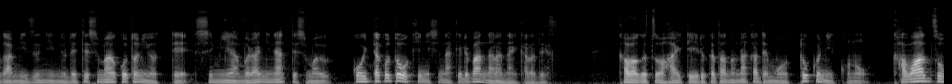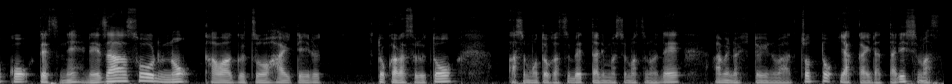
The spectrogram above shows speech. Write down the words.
が水に濡れてしまうことによってシミやムラになってしまう。こういったことを気にしなければならないからです。革靴を履いている方の中でも特にこの革底ですね。レザーソールの革靴を履いている人からすると足元が滑ったりもしますので雨の日というのはちょっと厄介だったりします。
